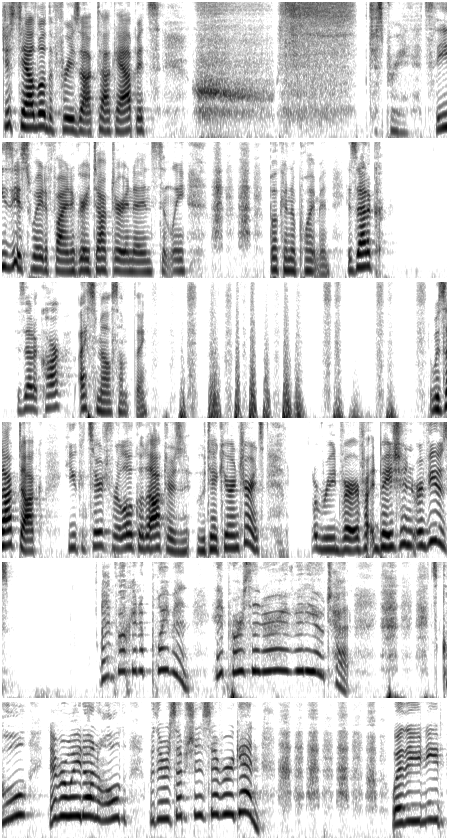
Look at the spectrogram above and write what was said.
Just download the free ZocDoc app. It's just breathe. It's the easiest way to find a great doctor and instantly book an appointment. Is that a is that a car? I smell something. With ZocDoc, you can search for local doctors who take your insurance, read verified patient reviews, and book an appointment in person or in video chat. It's cool. Never wait on hold with a receptionist ever again. Whether you need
